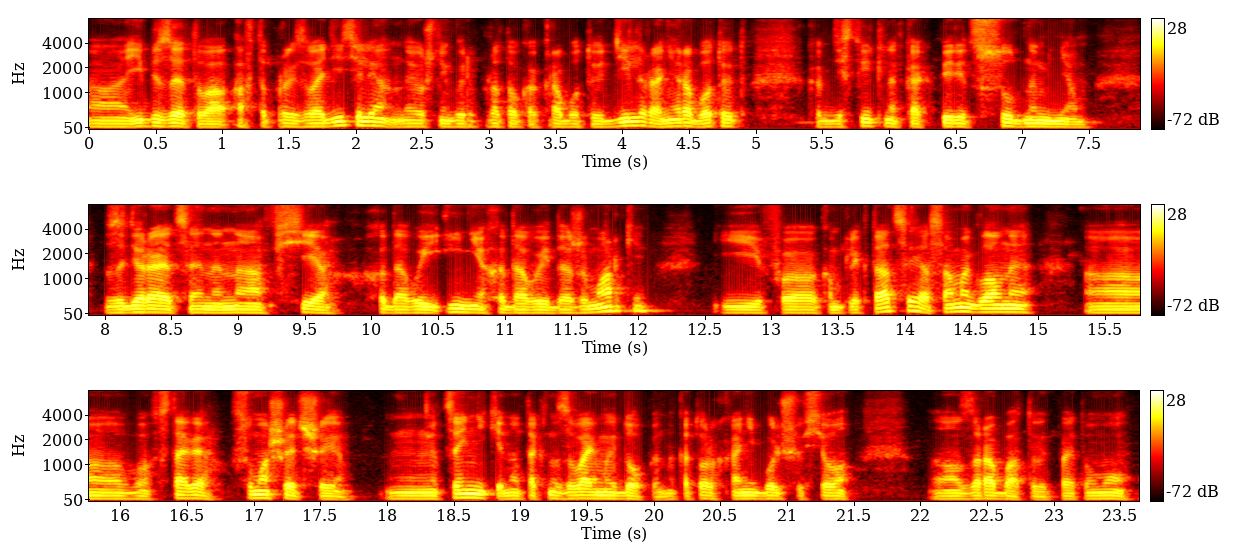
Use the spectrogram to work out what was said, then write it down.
а, и без этого автопроизводители, но я уж не говорю про то, как работают дилеры, они работают как действительно как перед судным днем, задирая цены на все ходовые и не ходовые даже марки и в комплектации, а самое главное, а, ставя сумасшедшие ценники на так называемые допы, на которых они больше всего а, зарабатывают. Поэтому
